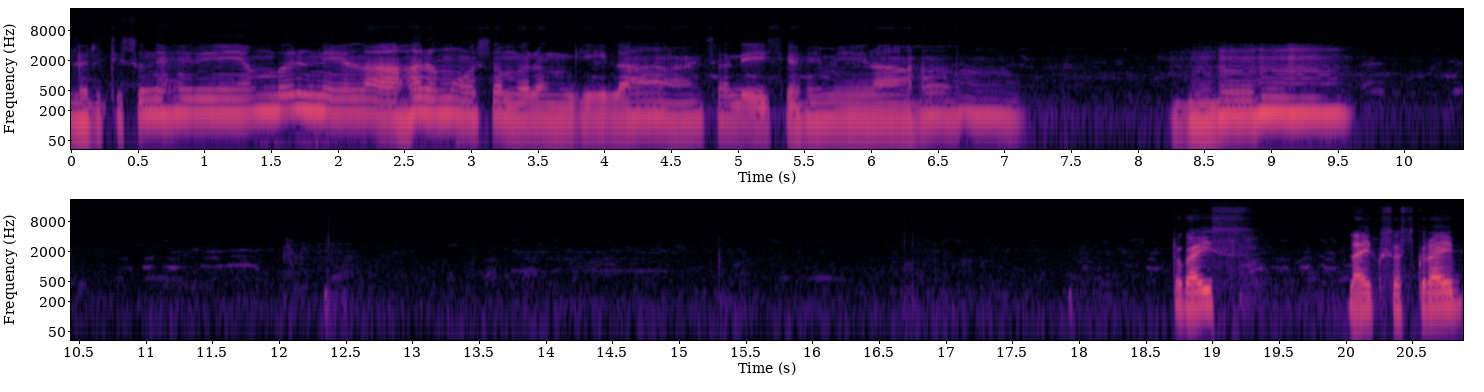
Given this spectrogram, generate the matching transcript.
धरती सुनहरे अंबर नीला, हर मौसम रंगीला, ऐसा देश है मेरा। हाँ तो गाइस लाइक सब्सक्राइब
